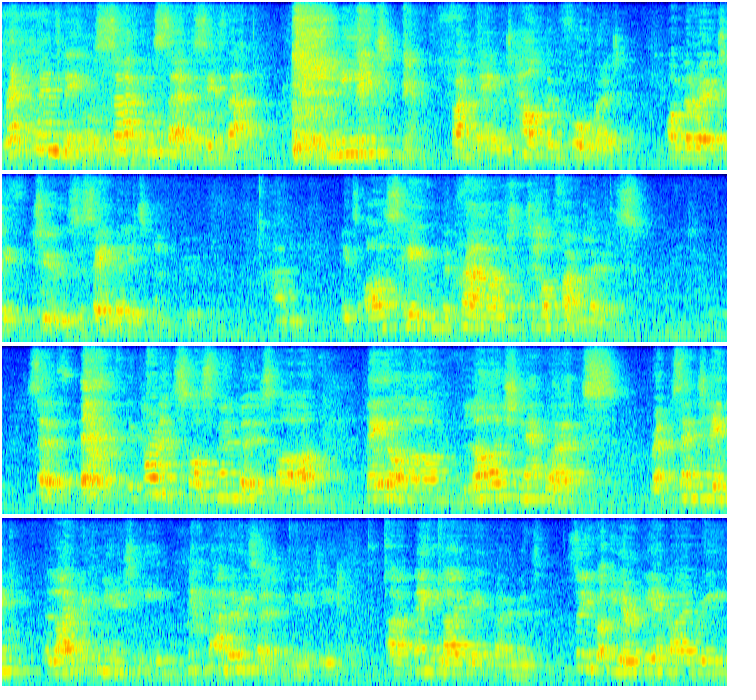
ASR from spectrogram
recommending certain services that need funding to help them forward on the road to, to sustainability. And it's asking the crowd to help fund those. So, the current SCOSS members are, they are large networks representing the library community and the research community, uh, mainly library at the moment. So you've got the European Library,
